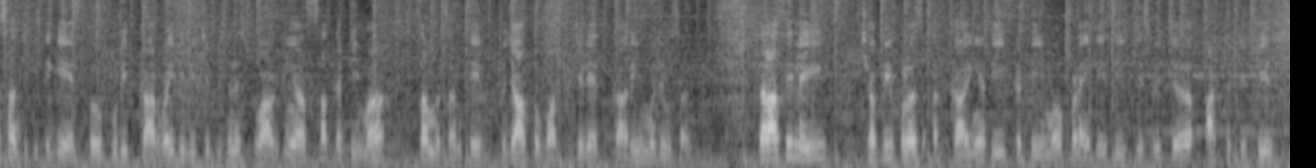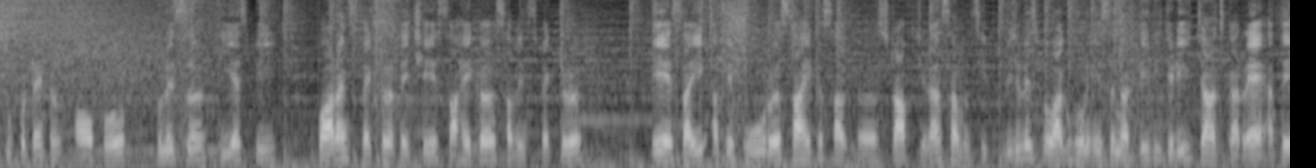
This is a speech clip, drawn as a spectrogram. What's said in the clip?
ਸਾਂਝੀ ਕੀਤੀ ਗਈ ਇਸ ਤੋਂ ਪੂਰੀ ਕਾਰਵਾਈ ਦੇ ਵਿੱਚ ਬਿਜ਼ਨਸ ਵਿਭਾਗ ਦੀਆਂ 7 ਟੀਮਾਂ ਸ਼ਾਮਲ ਸਨ ਤੇ 50 ਤੋਂ ਵੱਧ ਜਿਹੜੇ ਅਧਿਕਾਰੀ ਮੌਜੂਦ ਸਨ। ਤਲਾਸ਼ੀ ਲਈ 26 ਪੁਲਿਸ ਅਧਿਕਾਰੀਆਂ ਦੀ ਇੱਕ ਟੀਮ ਬਣਾਈ ਗਈ ਸੀ, ਜਿਸ ਵਿੱਚ 8 deputy superintendent of police, DSP 12 inspector ਅਤੇ 6 ਸਹਾਇਕ ਸਬ ਇੰਸਪੈਕਟਰ, ਏਐਸਆਈ ਅਤੇ ਹੋਰ ਸਹਾਇਕ ਸ- ਸਟਾਫ ਜਿਹੜਾ ਸ਼ਾਮਲ ਸੀ। ਵਿਜੀਲੈਂਸ ਵਿਭਾਗ ਹੁਣ ਇਸ ਨਕਦੀ ਦੀ ਜਿਹੜੀ ਜਾਂਚ ਕਰ ਰਿਹਾ ਹੈ ਅਤੇ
